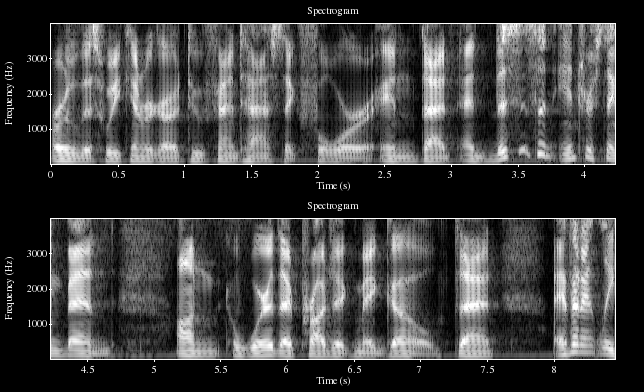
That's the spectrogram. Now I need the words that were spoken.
earlier this week in regard to Fantastic Four, in that, and this is an interesting bend on where that project may go. That evidently,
